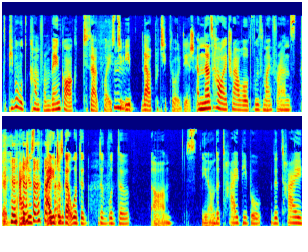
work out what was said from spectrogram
the people would come from Bangkok to that place to eat that particular dish, and that's how I traveled with my friends. That I just I just got with the, the with the um you know the Thai people the Thai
